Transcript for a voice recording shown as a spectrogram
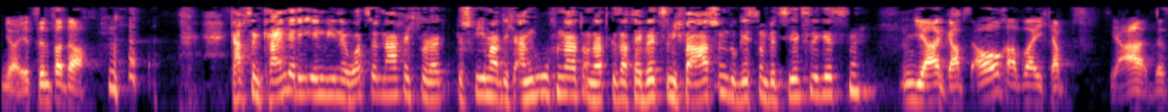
ja, jetzt sind wir da. Gab es denn keinen, der dir irgendwie eine WhatsApp-Nachricht oder geschrieben hat, dich angerufen hat und hat gesagt, hey, willst du mich verarschen? Du gehst zum Bezirksligisten? Ja, gab's auch, aber ich habe ja, das,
